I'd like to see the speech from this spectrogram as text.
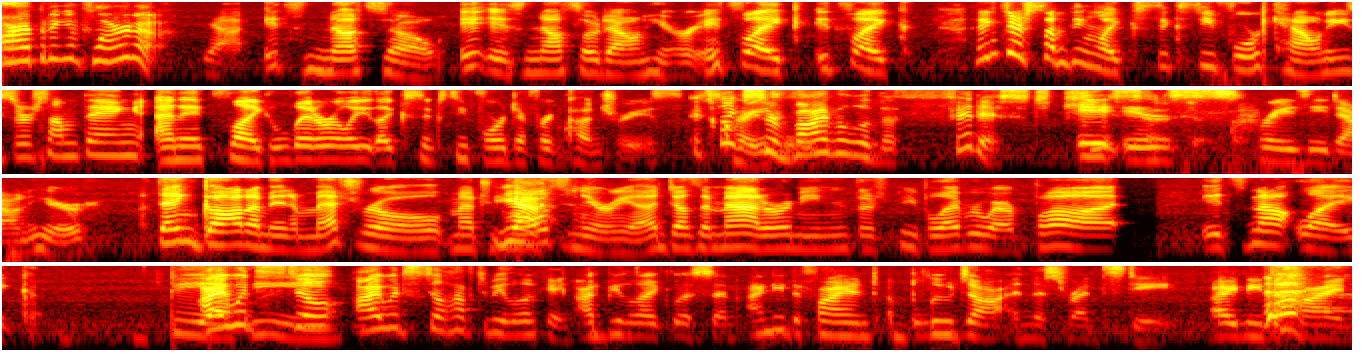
are, happening in Florida." Yeah, it's nutso. It is nutso down here. It's like it's like I think there's something like 64 counties or something, and it's like literally like 64 different countries. It's like crazy. survival of the fittest. It Jesus. is crazy down here. Thank God I'm in a metro metropolitan area. It doesn't matter. I mean, there's people everywhere, but it's not like BFE. I would still, I would still have to be looking. I'd be like, listen, I need to find a blue dot in this red state. I need to find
